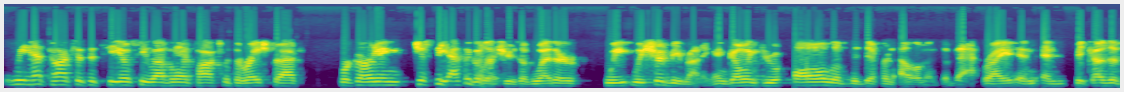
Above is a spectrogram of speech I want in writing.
we had talks at the TOC level and talks with the racetrack regarding just the ethical issues of whether we, we should be running and going through all of the different elements of that, right? And and because of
